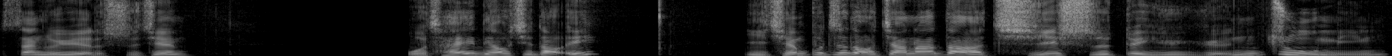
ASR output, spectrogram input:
三个月的时间，我才了解到，哎，以前不知道加拿大其实对于原住民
